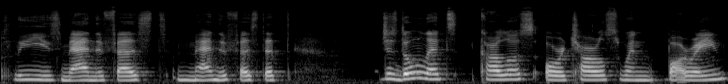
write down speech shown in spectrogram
please manifest, manifest that. Just don't let Carlos or Charles win Bahrain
